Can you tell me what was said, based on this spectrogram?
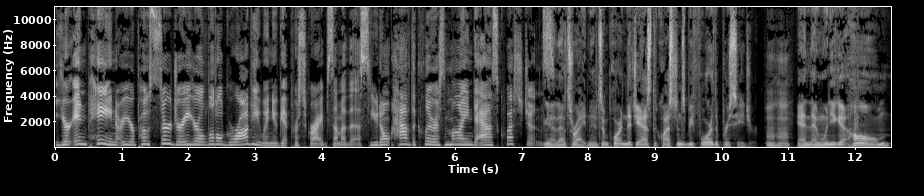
you're in pain or you're post surgery, you're a little groggy when you get prescribed some of this. You don't have the clearest mind to ask questions. Yeah, that's right. And it's important that you ask the questions before the procedure. Mm-hmm. And then when you get home,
